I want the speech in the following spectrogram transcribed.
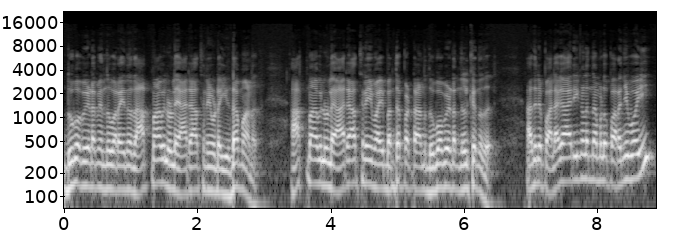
ധൂപപീഠം എന്ന് പറയുന്നത് ആത്മാവിലുള്ള ആരാധനയുടെ ഇടമാണ്. ആത്മാവിലുള്ള ആരാധനയുമായി ബന്ധപ്പെട്ടാണ് ധൂപപീഠം നിൽക്കുന്നത്. അതിന് പല കാര്യങ്ങളും നമ്മൾ പറഞ്ഞുപോയി.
